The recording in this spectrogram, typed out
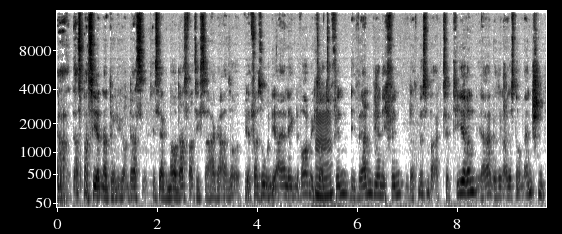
Ja, das passiert natürlich und das ist ja genau das, was ich sage. Also wir versuchen die eierlegende Wollmilchsau mhm. zu finden, die werden wir nicht finden, das müssen wir akzeptieren. Ja, wir sind alles nur Menschen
